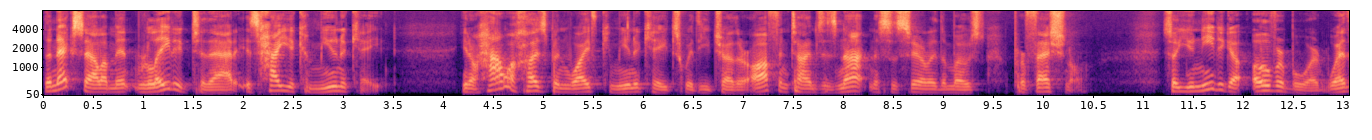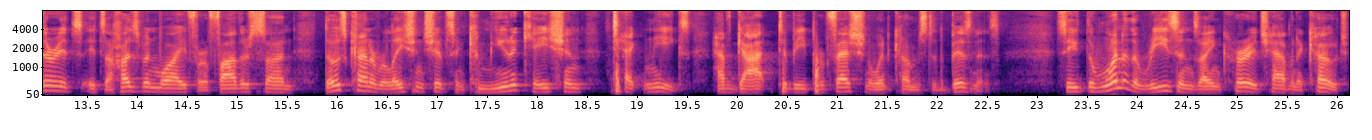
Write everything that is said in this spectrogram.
The next element related to that is how you communicate. You know, how a husband wife communicates with each other oftentimes is not necessarily the most professional. So you need to go overboard, whether it's it's a husband wife or a father son. Those kind of relationships and communication techniques have got to be professional when it comes to the business. See, the one of the reasons I encourage having a coach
